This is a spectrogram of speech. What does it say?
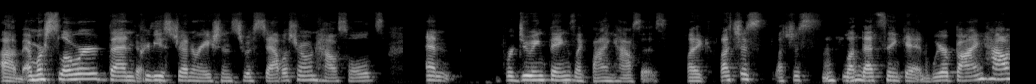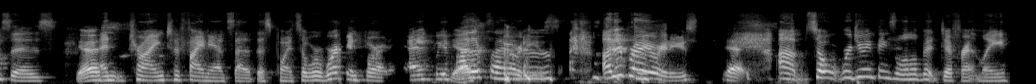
um, and we're slower than Yes. previous generations to establish our own households and we're doing things like buying houses like let's just let's just let Mhm. that sink in we're buying houses yes. and trying to finance that at this point so we're working for it okay we have Yes. other priorities other priorities yes. um, so we're doing things a little bit differently.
